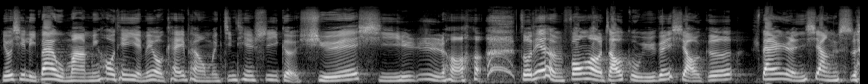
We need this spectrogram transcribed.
尤其礼拜五嘛，明后天也没有开盘，我们今天是一个学习日哈。昨天很疯哦，找古鱼跟小哥三人相声，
